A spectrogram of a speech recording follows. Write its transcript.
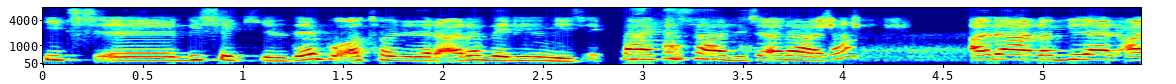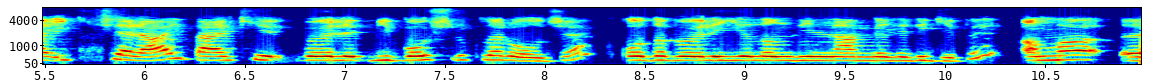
Hiç e, bir şekilde bu atölyelere ara verilmeyecek. Belki sadece ara ara ara ara birer ay, ikişer ay belki böyle bir boşluklar olacak. O da böyle yılın dinlenmeleri gibi. Ama e,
